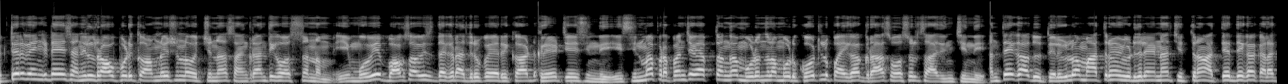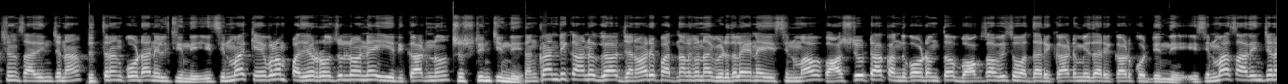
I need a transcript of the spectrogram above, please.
విక్టర్ వెంకటేష్ అనిల్ రావుపూడి కాంబినేషన్లో వచ్చిన సంక్రాంతికి వస్తున్నాం. ఈ మూవీ బాక్స్ ఆఫీస్ దగ్గర అదిరిపోయే రికార్డ్ క్రియేట్ చేసింది. ఈ సినిమా ప్రపంచవ్యాప్తంగా మూడు వందల మూడు కోట్లు పైగా గ్రాస్ వసూలు సాధించింది. అంతేకాదు తెలుగులో మాత్రమే విడుదలైన చిత్రం అత్యధిక కలెక్షన్ సాధించిన చిత్రం కూడా నిలిచింది. ఈ సినిమా కేవలం పదిహేడు రోజుల్లోనే ఈ రికార్డును సృష్టించింది. సంక్రాంతి కానుగా జనవరి పద్నాలుగున విడుదలైన ఈ సినిమా పాజిటివ్ టాక్ అందుకోవడంతో బాక్స్ ఆఫీస్ వద్ద రికార్డు మీద రికార్డు కొట్టింది. ఈ సినిమా సాధించిన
